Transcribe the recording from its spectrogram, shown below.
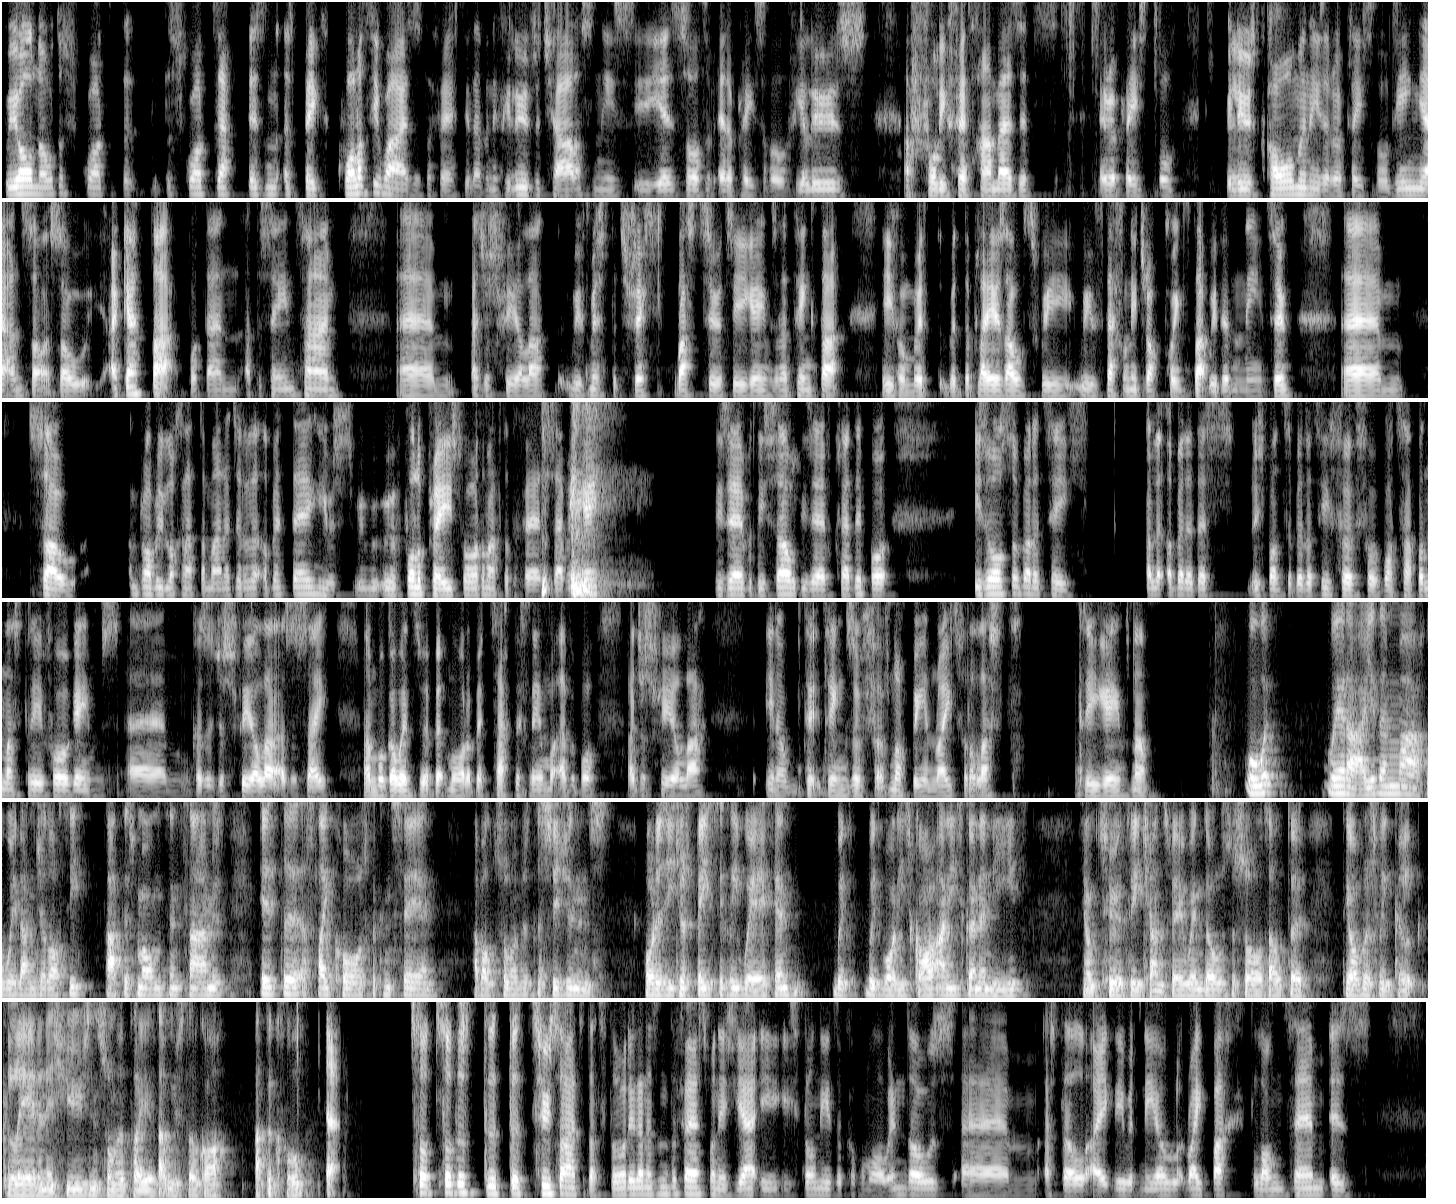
we all know the squad the, the squad depth isn't as big quality wise as the first eleven. If you lose Richarlison, he's he is sort of irreplaceable. If you lose a fully fit James, it's irreplaceable. If you lose Coleman, he's irreplaceable. Digne, and so so I get that, but then at the same time, um, I just feel that we've missed the trick last two or three games, and I think that even with with the players out, we we've definitely dropped points that we didn't need to. Um, so I'm probably looking at the manager a little bit there. He was we, we were full of praise for them after the first seven games. Deservedly so, deserve credit, but he's also got to take a little bit of this responsibility for, for what's happened last three or four games because um, I just feel that, as I say, and we'll go into a bit more a bit tactically and whatever, but I just feel that you know th- things have, have not been right for the last three games now. Well, where are you then, Mark, with Ancelotti at this moment in time? Is is there a slight cause for concern about some of his decisions, or is he just basically working with with what he's got and he's going to need, you know, two or three transfer windows to sort out the the obviously glaring issues in some of the players that we've still got at the club? Yeah. So, so there's the, the two sides of that story. Then, isn't the first one is yeah, he, he still needs a couple more windows. Um, I still I agree with Neil. Right back long term is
